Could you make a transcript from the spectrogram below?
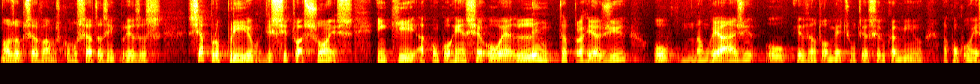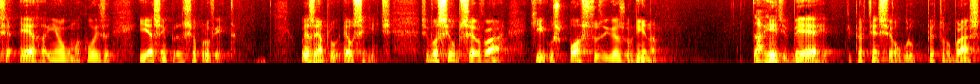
nós observamos como certas empresas se apropriam de situações em que a concorrência ou é lenta para reagir ou não reage, ou eventualmente um terceiro caminho, a concorrência erra em alguma coisa e essa empresa se aproveita. O exemplo é o seguinte: se você observar que os postos de gasolina da rede BR, que pertence ao grupo Petrobras,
